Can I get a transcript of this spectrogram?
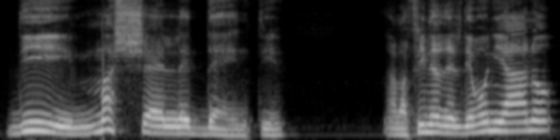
di mascelle e denti. Alla fine del Devoniano,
